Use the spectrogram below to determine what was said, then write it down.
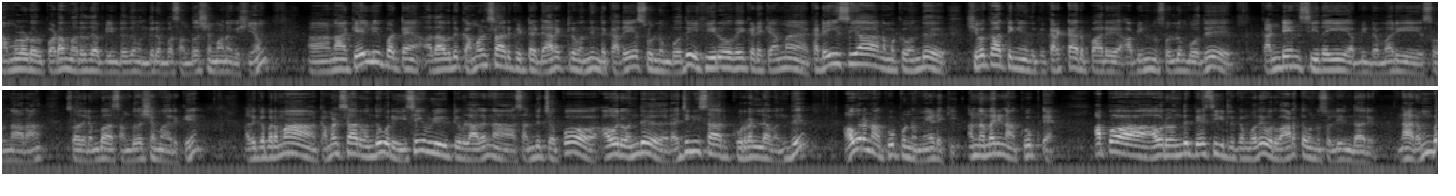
நம்மளோட ஒரு படம் வருது அப்படின்றது வந்து ரொம்ப சந்தோஷமான விஷயம். நான் கேள்விப்பட்டேன். அதாவது கமல் சார் கிட்ட டேரக்டர் வந்து இந்த கதையை சொல்லும்போது ஹீரோவே கிடைக்காம கடைசியாக நமக்கு வந்து சிவகார்த்திகேயன் இதுக்கு கரெக்டாக இருப்பார் அப்படின்னு சொல்லும்போது கண்டேன் சீதையை அப்படின்ற மாதிரி சொன்னாராம். ஸோ அது ரொம்ப சந்தோஷமாக இருக்குது அதுக்கப்புறமா கமல் சார் வந்து ஒரு இசை வெளியீட்டு விழாவில் நான் சந்தித்தப்போ அவர் வந்து ரஜினி சார் குரலில் வந்து அவரை நான் கூப்பிடணும் மேடைக்கு. அந்த மாதிரி நான் கூப்பிட்டேன். அப்போ அவர் வந்து பேசிக்கிட்டு இருக்கும்போதே ஒரு வார்த்தை ஒன்று சொல்லியிருந்தாரு. நான் ரொம்ப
